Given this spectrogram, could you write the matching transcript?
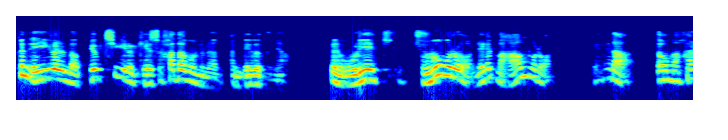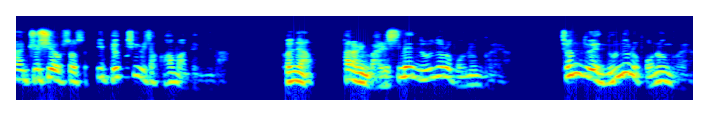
근데 이걸 막 벽치기를 계속 하다 보면 안 되거든요. 우리 주먹으로, 내 마음으로 된다. 또 막 하나님 주시옵소서. 이 벽치기를 자꾸 하면 안 됩니다. 그냥 하나님 말씀의 눈으로 보는 거예요. 전도의 눈으로 보는 거예요.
